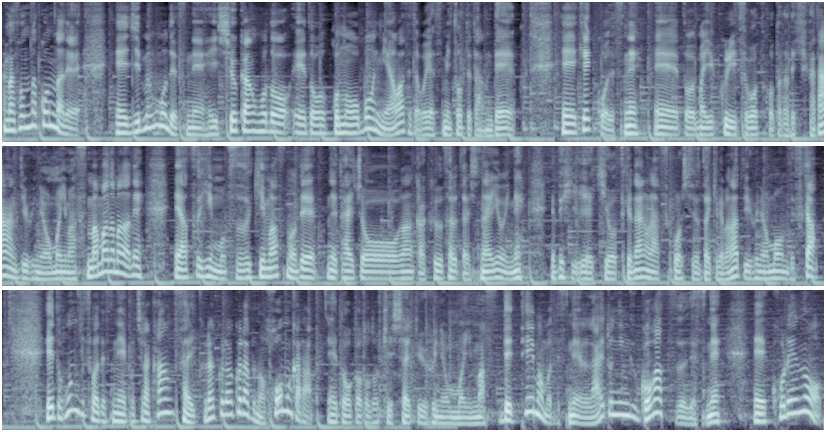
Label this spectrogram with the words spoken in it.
まあそんなこんなで、えー自分もですね、1週間ほど、えっ、と、このお盆に合わせてお休み取ってたんで、えー結構ですね、えっ、と、まあゆっくり過ごすことができたかなというふうに思います。まあまだまだね、暑い日も続きますので、ね、体調なんか崩されたりしないようにね、ぜひ、えー気をつけながら過ごしていただければなというふうに思うんですが、えっ、と、本日はですね、こちら関西クラクラクラブのホームから、えーと、お届けしたいというふうに思います。で、テーマもですね、ライトニング5月ですね、えーこれの、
